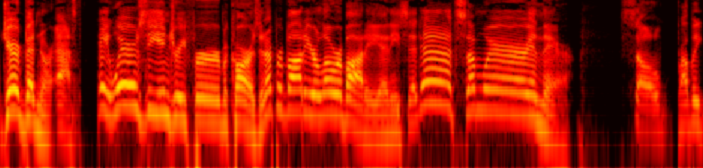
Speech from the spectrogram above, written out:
Jared Bednar asked, "Hey, where's the injury for Makar? Is it upper body or lower body?" And he said, "Ah, it's somewhere in there." So probably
